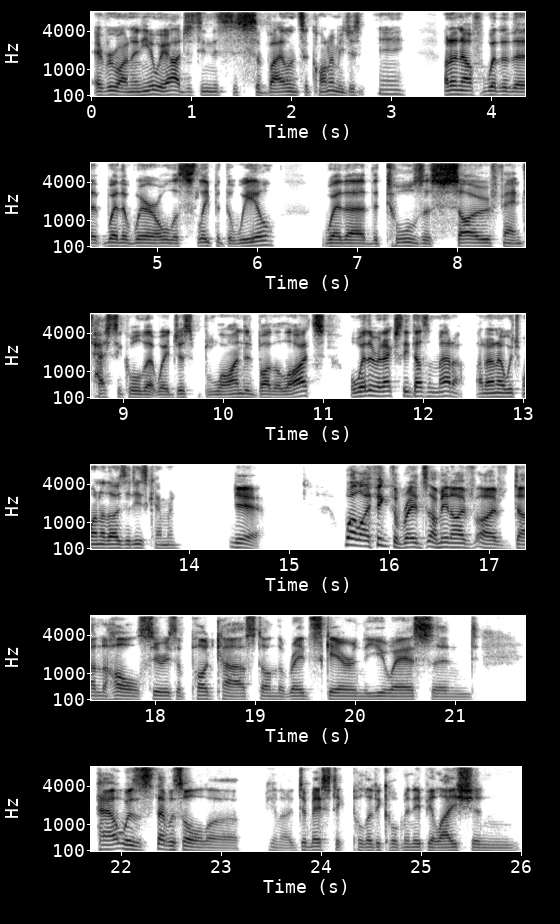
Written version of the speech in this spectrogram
everyone, and here we are, just in this, this surveillance economy. Just, eh. I don't know if whether the whether we're all asleep at the wheel, whether the tools are so fantastical that we're just blinded by the lights, or whether it actually doesn't matter. I don't know which one of those it is, Cameron. Yeah, well, I think the Reds. I mean, I've I've done a whole series of podcasts on the Red Scare in the US and how it was. That was all a you know domestic political manipulation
